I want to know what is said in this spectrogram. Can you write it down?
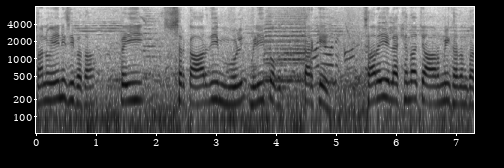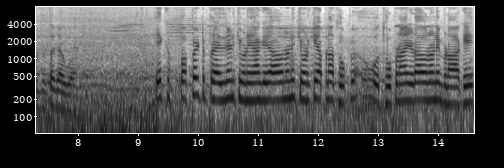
ਸਾਨੂੰ ਇਹ ਨਹੀਂ ਸੀ ਪਤਾ ਪਈ ਸਰਕਾਰ ਦੀ ਮੁਲੀ- ਮਿਲੀ ਭੁਗਤ ਕਰਕੇ ਸਾਰੇ ਹੀ ਇਲੈਕਸ਼ਨ ਦਾ ਚਾਰਮ ਹੀ ਖਤਮ ਕਰ ਦਿੱਤਾ ਜਾਊਗਾ। ਇੱਕ ਪਪਟ ਪ੍ਰੈਜ਼ੀਡੈਂਟ ਚੁਣਿਆ ਗਿਆ, ਉਹਨਾਂ ਨੇ ਚੁਣ ਕੇ ਆਪਣਾ ਥੋਪ, ਉਹ ਥੋਪਣਾ ਜਿਹੜਾ ਉਹਨਾਂ ਨੇ ਬਣਾ ਕੇ,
